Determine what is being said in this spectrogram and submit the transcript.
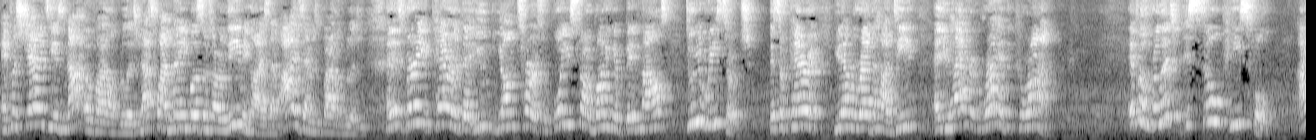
And Christianity is not a violent religion. That's why many Muslims are leaving Islam. Islam is a violent religion. And it's very apparent that you young Turks, before you start running your big mouths, do your research. It's apparent you haven't read the Hadith and you haven't read the Quran. If a religion is so peaceful, I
